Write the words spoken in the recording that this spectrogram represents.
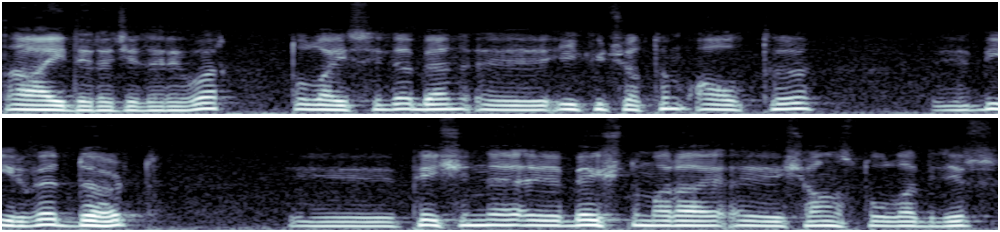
daha iyi dereceleri var. Dolayısıyla ben e, ilk 3 atım 6, e, 1 ve 4. E, peşinde 5 numara e, şanslı olabilir.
